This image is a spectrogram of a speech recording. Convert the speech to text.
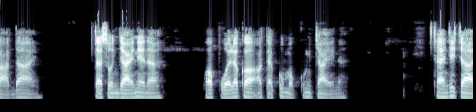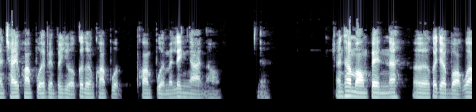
ลาดได้ แต่ส่วนใหญ่เนี่ยนะ พอป่วยแล้วก็เอาแต่กุ้มอกกุ้มใจนะแทนที่จะใช้ความป่วยเป็นประโยชน์ก็โดนความปวดความป่วยมาเล่นงานเอานะงั้นถ้ามองเป็นนะเออก็จะบอกว่า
